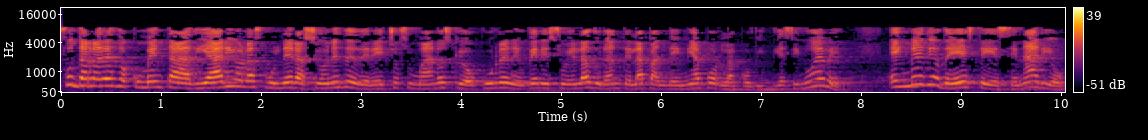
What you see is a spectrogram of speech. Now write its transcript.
Fundaredes documenta a diario las vulneraciones de derechos humanos que ocurren en Venezuela durante la pandemia por la COVID-19. En medio de este escenario,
